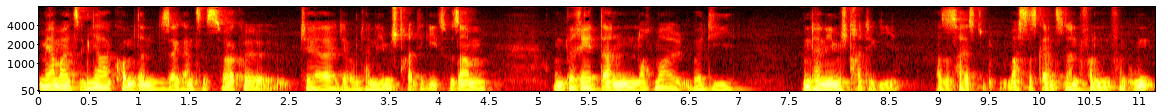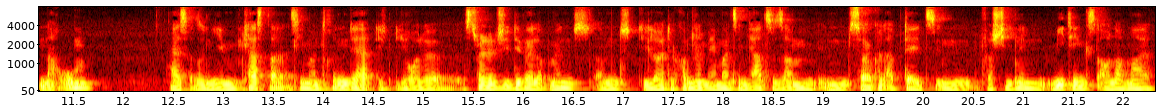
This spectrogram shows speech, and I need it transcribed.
mehrmals im Jahr kommt dann dieser ganze Circle der, der Unternehmensstrategie zusammen und berät dann nochmal über die Unternehmensstrategie. Also das heißt, du machst das Ganze dann von, von unten nach oben. Heißt also, in jedem Cluster ist jemand drin, der hat die, die Rolle Strategy Development und die Leute kommen dann mehrmals im Jahr zusammen in Circle Updates, in verschiedenen Meetings auch nochmal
